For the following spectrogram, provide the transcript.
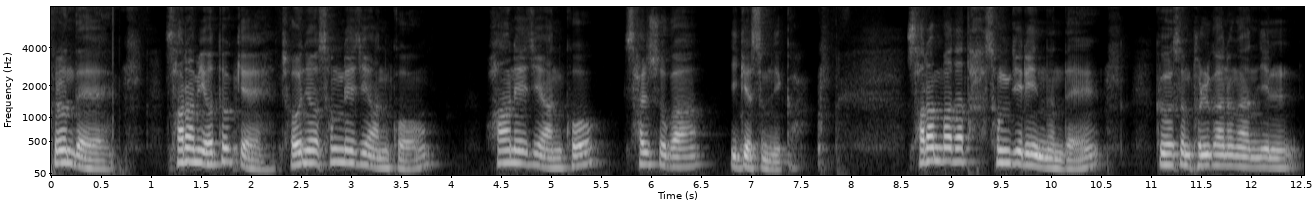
그런데 사람이 어떻게 전혀 성내지 않고 화내지 않고 살 수가 있겠습니까? 사람마다 다 성질이 있는데 그것은 불가능한 일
